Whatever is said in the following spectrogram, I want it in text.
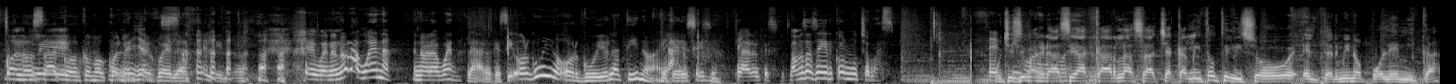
con los sacos como con lentejuelas. Qué lindo. qué bueno, enhorabuena, enhorabuena. Claro que sí, orgullo, orgullo latino, hay que decirlo. claro que sí. Vamos a seguir con mucho más. Muchísimas gracias, Carla Sacha. Carlita utilizó el término polémica.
